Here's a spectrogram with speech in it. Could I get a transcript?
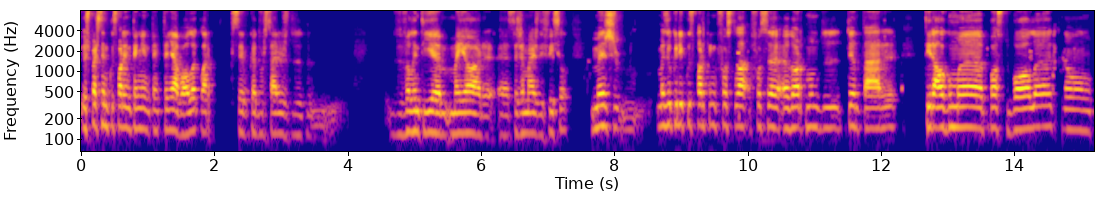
eu espero sempre que o Sporting tenha, tenha- a bola. Claro que percebo que adversários de, de- valentia maior eh, seja mais difícil, mas, mas eu queria que o Sporting fosse, lá, fosse a Dortmund de tentar ter alguma posse de bola que não,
